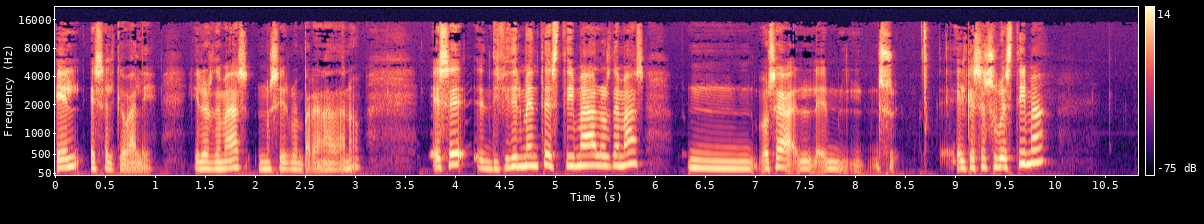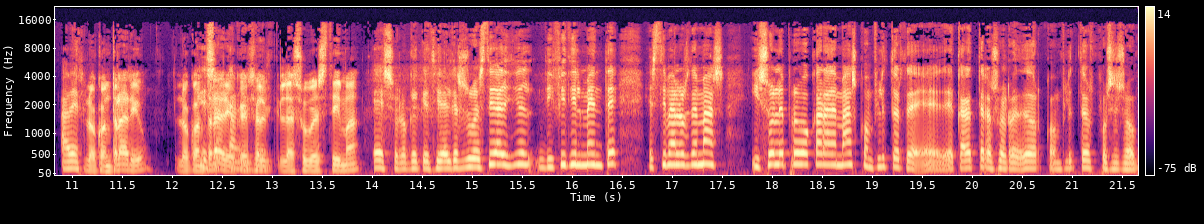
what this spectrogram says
él es el que vale y los demás no sirven para nada, ¿no? Ese difícilmente estima a los demás, mm, o sea, el, que se subestima, a ver. Lo contrario, lo contrario, que es el, la subestima. Eso, lo que quiere decir. El que se subestima difícilmente estima a los demás y suele provocar además conflictos de, carácter a su alrededor, conflictos, pues eso,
